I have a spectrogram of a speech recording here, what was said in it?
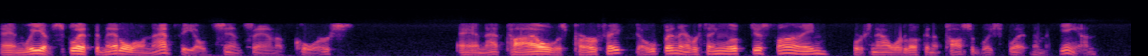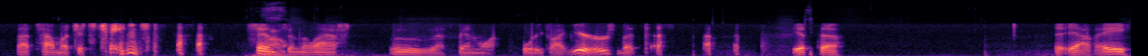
and we have split the middle on that field since then, of course and that tile was perfect, open, everything looked just fine. Of course, now we're looking at possibly splitting them again. That's how much it's changed since wow. in the last. Ooh, that's been what forty-five years, but it. Uh, yeah, they.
